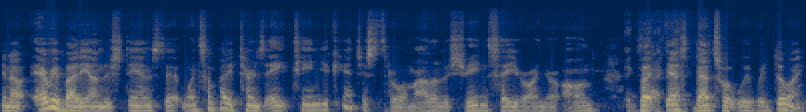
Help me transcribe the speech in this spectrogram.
you know, everybody understands that when somebody turns 18, you can't just throw them out on the street and say you're on your own. Exactly. But yes, that's what we were doing.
